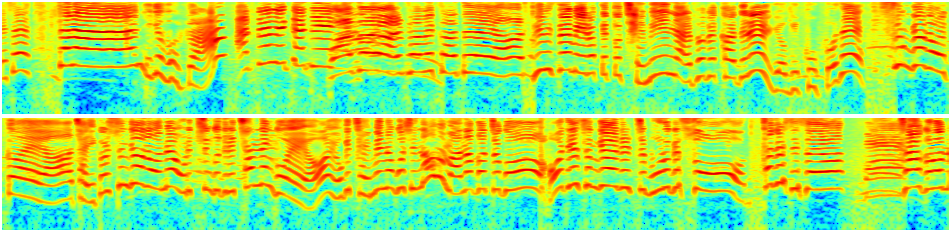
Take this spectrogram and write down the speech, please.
셋. 짜란! 이게 뭘까? 알파벳 카드! 맞아요. 알파벳 카드예요. 비비쌤이 이렇게 또 재미있는 알파벳 카드를 여기 곳곳에 거예요. 자, 이걸 숨겨놓으면 우리 친구들이 찾는 거예요. 여기 재밌는 곳이 너무 많아가지고 어디에 숨겨야 될지 모르겠어. 찾을 수 있어요? 네. 자, 그러면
